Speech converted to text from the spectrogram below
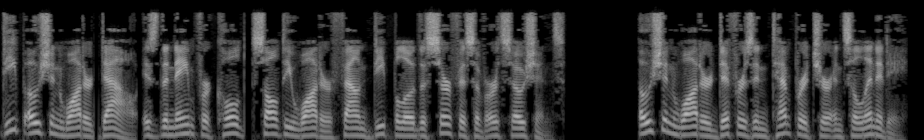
Deep ocean water is the name for cold, salty water found deep below the surface of Earth's oceans. Ocean water differs in temperature and salinity.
